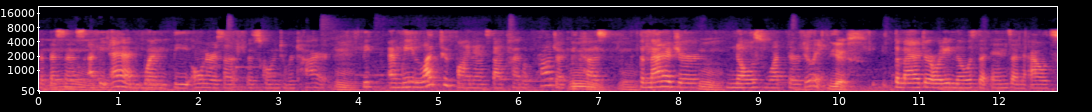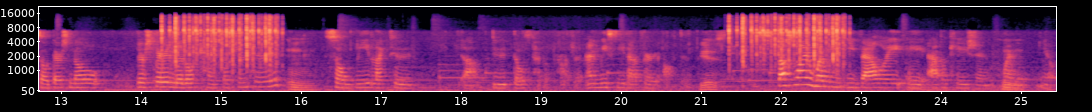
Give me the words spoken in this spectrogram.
the business at the end when the owner is, uh, is going to retire. Mm. Be- and we like to finance that type of project Mm, because mm. the manager Mm. knows what they're doing. Yes. the manager already knows the ins and outs, so there's no, there's very little transition period. Mm. So we like to uh, do those type of projects, and we see that very often. Yes. That's why when we evaluate a application, when you know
